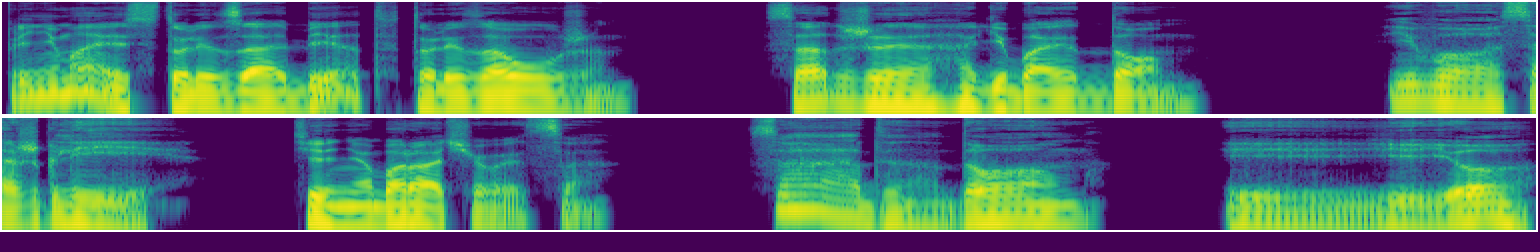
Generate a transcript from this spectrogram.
принимаясь то ли за обед, то ли за ужин. Сад же огибает дом. «Его сожгли». Тень оборачивается. «Сад, дом и ее,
